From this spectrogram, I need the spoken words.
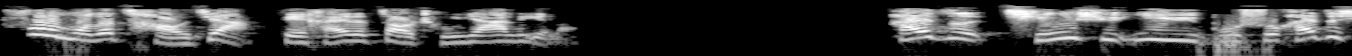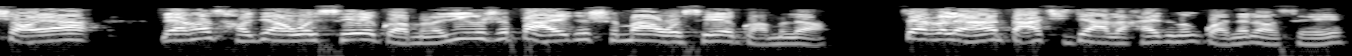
父母的吵架给孩子造成压力了，孩子情绪抑郁不舒，孩子小呀。两个吵架，我谁也管不了。一个是爸，一个是妈，我谁也管不了。再个，两人打起架了，孩子能管得了谁？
